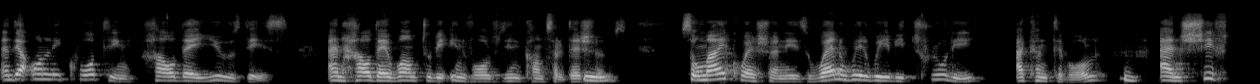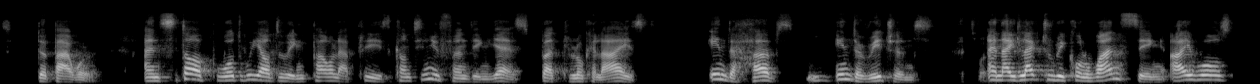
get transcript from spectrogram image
and they're only quoting how they use this and how they want to be involved in consultations. So my question is, when will we be truly accountable Mm. and shift the power and stop what we are doing? Paola, please continue funding, yes, but localized in the hubs, Mm. in the regions. And I'd like to recall one thing. I was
